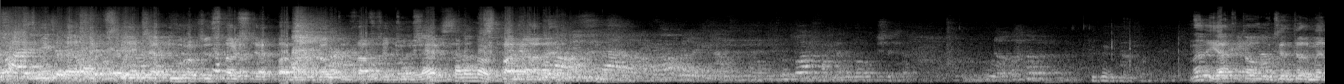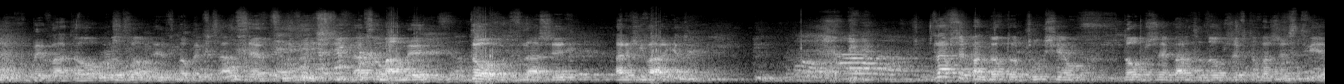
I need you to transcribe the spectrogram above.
Wszystkich naszych przyjęciach i uroczystościach pan doktor zawsze czuł się wspaniale. No jak to u dżentelmenów bywa, to urodzony zdobywca serc i wyścig, na co mamy dowód w naszych archiwaliach. Zawsze pan doktor czuł się dobrze, bardzo dobrze w towarzystwie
